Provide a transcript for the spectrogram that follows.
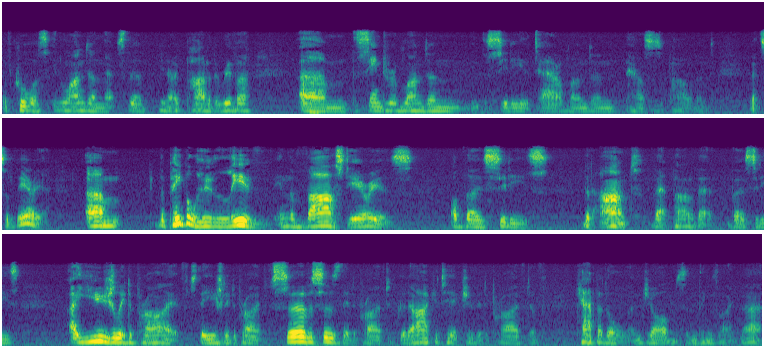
Of course, in London, that's the you know part of the river, um, the centre of London, the city, the Tower of London, Houses of Parliament, that sort of area um, the people who live in the vast areas of those cities that aren't that part of that those cities are usually deprived. They're usually deprived of services. They're deprived of good architecture. They're deprived of capital and jobs and things like that.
